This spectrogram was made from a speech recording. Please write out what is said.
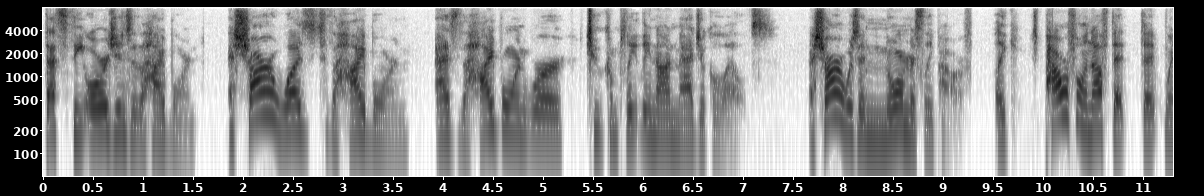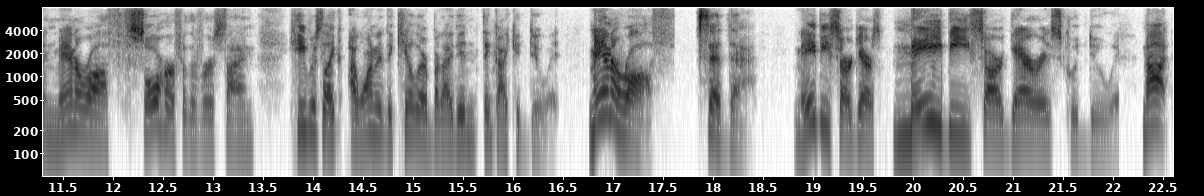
That's the origins of the highborn. Azshara was to the highborn as the highborn were to completely non-magical elves. Azshara was enormously powerful. Like powerful enough that that when Mannoroth saw her for the first time, he was like, I wanted to kill her, but I didn't think I could do it. Mannoroth said that. Maybe Sargeras, maybe Sargeras could do it. Not,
